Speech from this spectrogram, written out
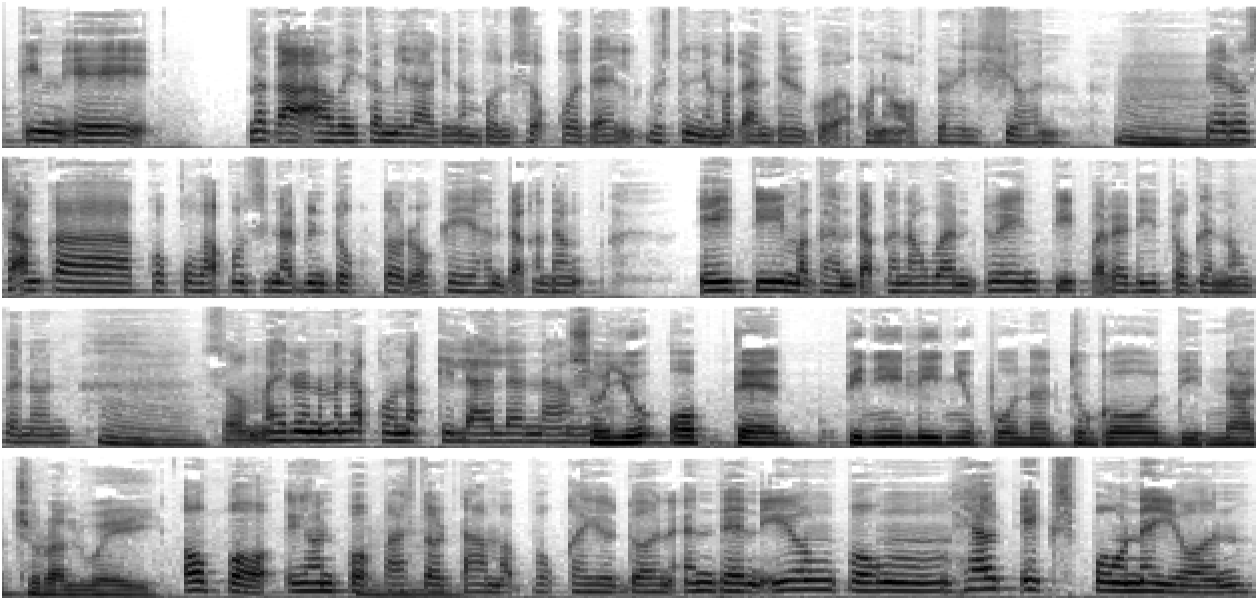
akin, eh, nag-aaway kami lagi ng bunso ko dahil gusto niya mag-undergo ako ng operation. Hmm. Pero saan ka kukuha kung sinabing doktor, okay, handa ka ng 80, maghanda ka ng 120 para dito, ganon ganon Hmm. So, mayroon naman ako nakilala ng... So you opted, pinili niyo po na to go the natural way. Opo, yun po, Pastor, tama po kayo doon. And then, yung pong health expo na yon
